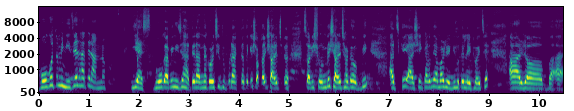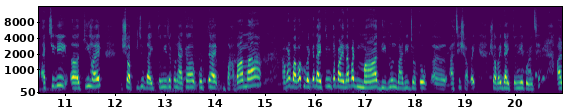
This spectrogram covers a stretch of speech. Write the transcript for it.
ভোগও তুমি নিজের হাতে রান্না করেছ ইয়েস ভোগ আমি নিজে হাতে রান্না করেছি দুপুর একটা থেকে সকাল সাড়ে সরি সন্ধ্যে সাড়ে ছটা অবধি। আজকে, আর সেই কারণে আমার রেডি হতে লেট হয়েছে। আর অ্যাকচুয়ালি কি হয়, সবকিছু দায়িত্ব নিয়ে যখন একা করতে হয়, বাবা, মা, আমার বাবা খুব একটা দায়িত্ব নিতে পারে না বাট মা, দিদুন, বাড়ির যত আছে সবাই সবাই দায়িত্ব নিয়ে করেছে। আর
